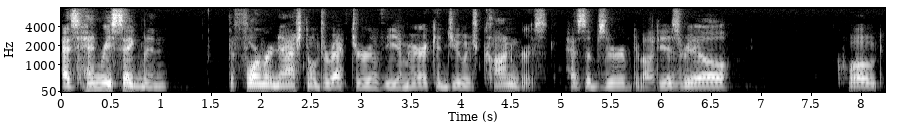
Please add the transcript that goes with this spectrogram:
As Henry Siegman the former national director of the American Jewish Congress has observed about Israel, quote,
